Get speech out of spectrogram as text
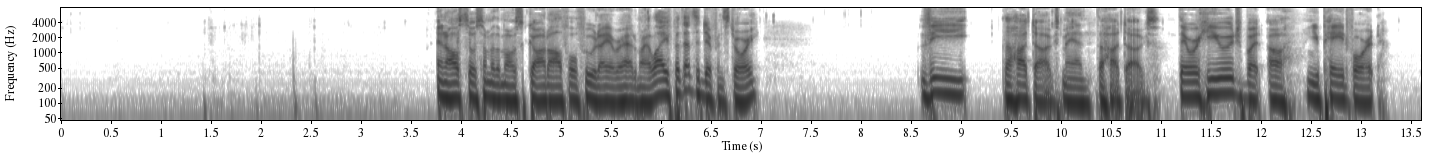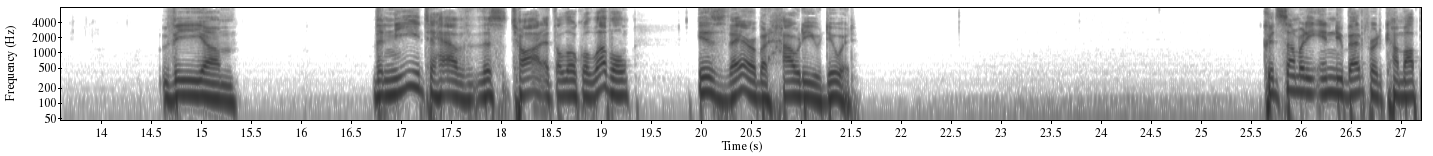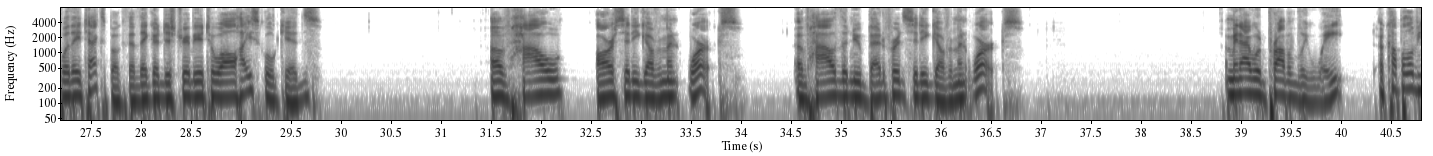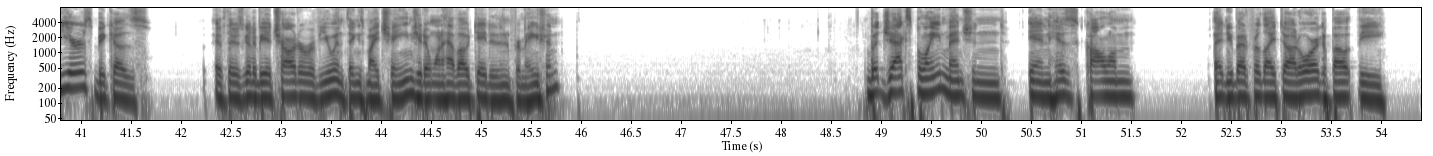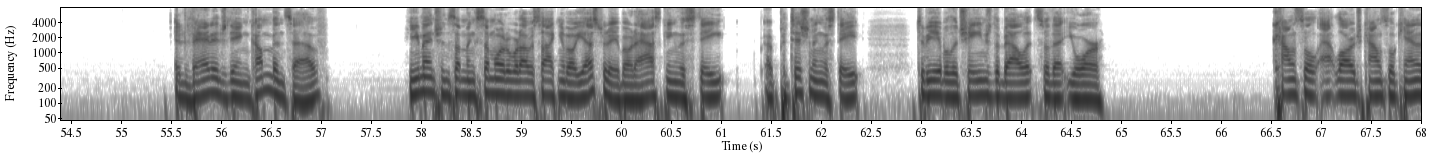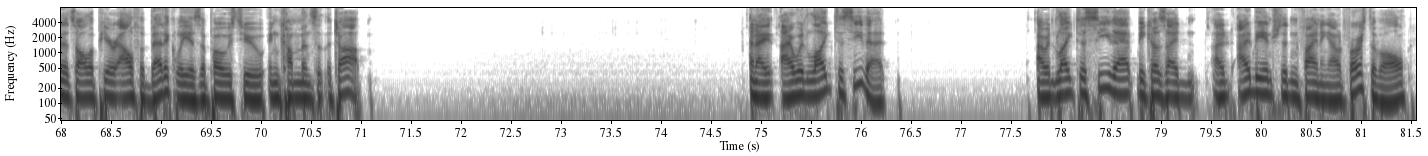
And also some of the most god awful food I ever had in my life, but that's a different story. The the hot dogs, man, the hot dogs. They were huge, but oh, you paid for it. The um the need to have this taught at the local level is there, but how do you do it? Could somebody in New Bedford come up with a textbook that they could distribute to all high school kids of how our city government works, of how the New Bedford city government works? I mean, I would probably wait a couple of years because if there's going to be a charter review and things might change, you don't want to have outdated information. But Jack Spillane mentioned in his column at newbedfordlight.org about the advantage the incumbents have. He mentioned something similar to what I was talking about yesterday about asking the state, uh, petitioning the state to be able to change the ballot so that your council at large council candidates all appear alphabetically as opposed to incumbents at the top. And I, I would like to see that. I would like to see that because I'd, I'd I'd be interested in finding out first of all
